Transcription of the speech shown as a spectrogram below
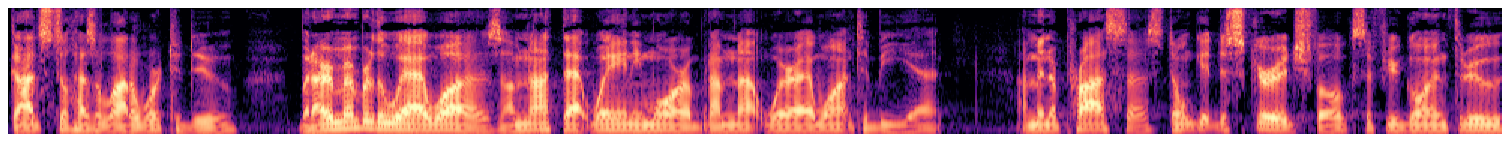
God still has a lot of work to do. But I remember the way I was. I'm not that way anymore, but I'm not where I want to be yet. I'm in a process. Don't get discouraged, folks, if you're going through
